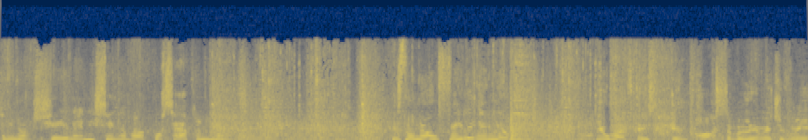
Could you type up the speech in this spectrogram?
Do you not feel anything about what's happened now? Is there no feeling in you? You have this impossible image of me.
